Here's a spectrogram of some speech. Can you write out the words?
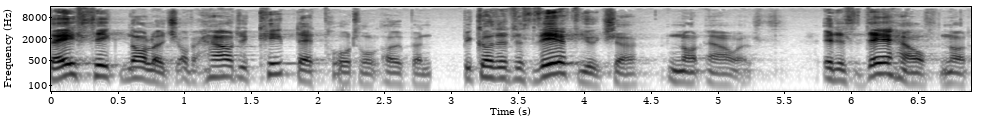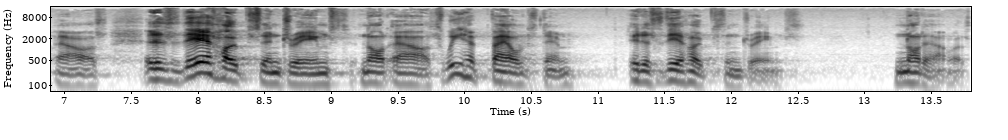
They seek knowledge of how to keep that portal open because it is their future, not ours. It is their health, not ours. It is their hopes and dreams, not ours. We have failed them. It is their hopes and dreams, not ours.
